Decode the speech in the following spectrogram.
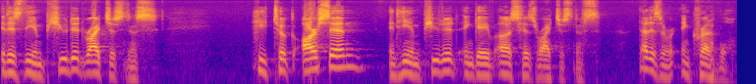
It is the imputed righteousness. He took our sin and he imputed and gave us his righteousness. That is incredible.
